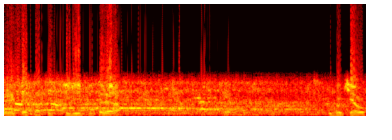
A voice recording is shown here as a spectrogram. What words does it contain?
Il était sorti de tout à l'heure. Beau chaos.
